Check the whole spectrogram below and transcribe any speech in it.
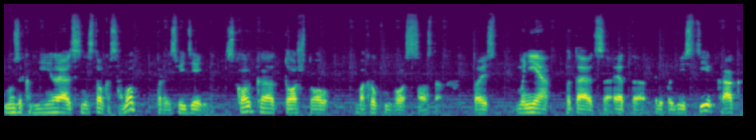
Музыка мне не нравится не столько само произведение, сколько то, что вокруг него создано. То есть мне пытаются это преподнести как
